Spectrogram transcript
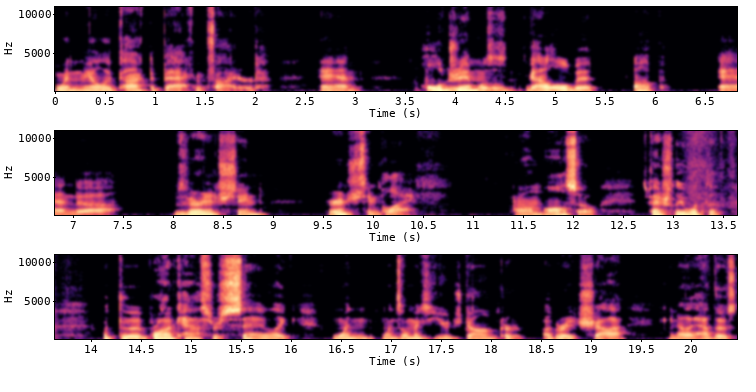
windmill it, cocked it back, and fired. And whole gym was got a little bit up, and uh, it was very interesting, very interesting play. Um, also, especially what the what the broadcasters say, like when when someone makes a huge dunk or a great shot, you know, they have those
